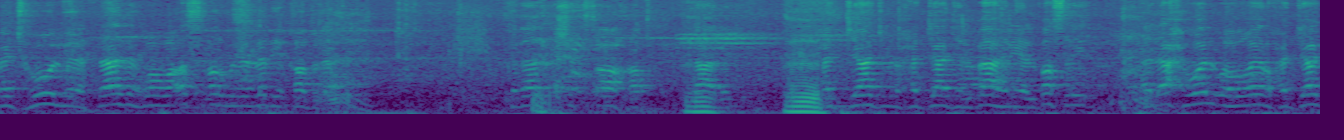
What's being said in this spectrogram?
مجهول من الثالثة وهو أصغر من الذي قبله. كذلك شخص آخر ثالث. حجاج بن حجاج الباهلي البصري الأحول وهو غير حجاج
